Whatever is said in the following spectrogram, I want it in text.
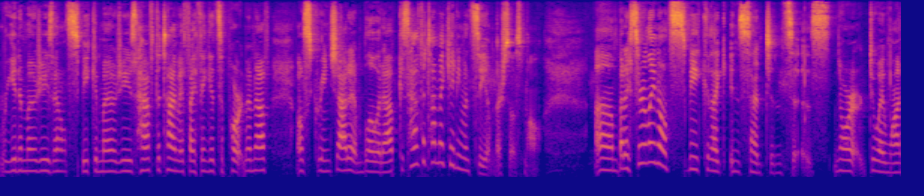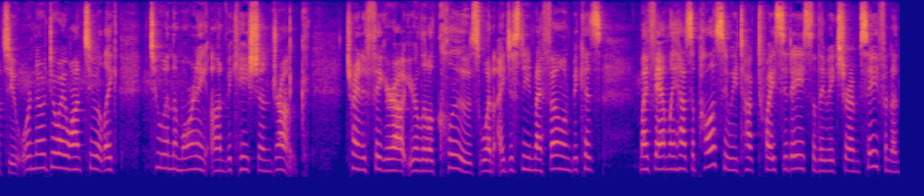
read emojis. I don't speak emojis. Half the time, if I think it's important enough, I'll screenshot it and blow it up because half the time I can't even see them. They're so small. Um, but I certainly don't speak like in sentences, nor do I want to, or no, do I want to at like two in the morning on vacation drunk, trying to figure out your little clues when I just need my phone because my family has a policy we talk twice a day so they make sure I'm safe. And then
